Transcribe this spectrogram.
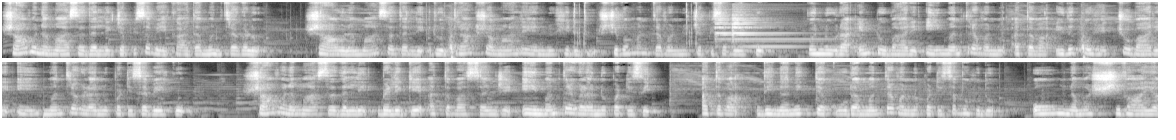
ಶ್ರಾವಣ ಮಾಸದಲ್ಲಿ ಜಪಿಸಬೇಕಾದ ಮಂತ್ರಗಳು. ಶ್ರಾವಣ ಮಾಸದಲ್ಲಿ ರುದ್ರಾಕ್ಷ ಮಾಲೆಯನ್ನು ಹಿಡಿದು ಶಿವಮಂತ್ರವನ್ನು ಜಪಿಸಬೇಕು. ಒನ್ನೂರ ಎಂಟು ಬಾರಿ ಈ ಮಂತ್ರವನ್ನು ಅಥವಾ ಇದಕ್ಕೂ ಹೆಚ್ಚು ಬಾರಿ ಈ ಮಂತ್ರಗಳನ್ನು ಪಠಿಸಬೇಕು. ಶ್ರಾವಣ ಮಾಸದಲ್ಲಿ ಬೆಳಿಗ್ಗೆ ಅಥವಾ ಸಂಜೆ ಈ ಮಂತ್ರಗಳನ್ನು ಪಠಿಸಿ ಅಥವಾ ದಿನನಿತ್ಯ ಕೂಡ ಮಂತ್ರವನ್ನು ಪಠಿಸಬಹುದು. ಓಂ ನಮಃ ಶಿವಾಯ.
